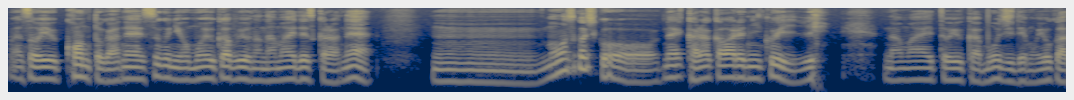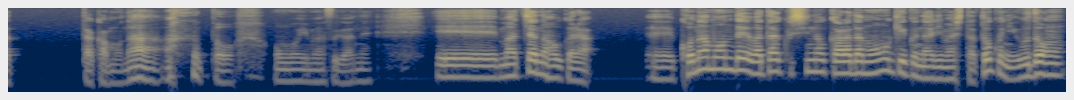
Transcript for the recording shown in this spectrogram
まあ、そういうコントがねすぐに思い浮かぶような名前ですからねうんもう少しこうねからかわれにくい 名前というか文字でもよかったかもなと思いますがね。えー、まっちゃんの方からえー粉もんで私の体も大きくなりました。特にうどん。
